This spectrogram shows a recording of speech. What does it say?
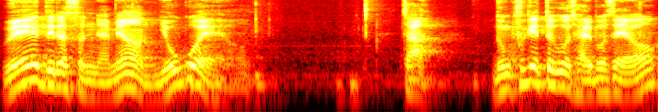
왜 드렸었냐면 요거예요. 자, 눈 크게 뜨고 잘 보세요.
